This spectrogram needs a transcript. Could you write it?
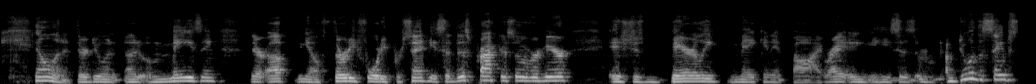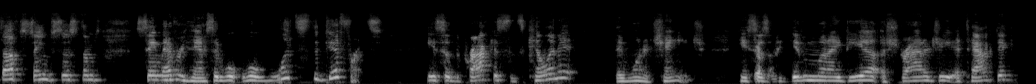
killing it. They're doing uh, amazing. They're up, you know, 30, 40%. He said this practice over here is just barely making it by, right? And he says, I'm doing the same stuff, same systems, same everything. I said, well, well what's the difference? He said, the practice that's killing it, they want to change. He says, yep. I give them an idea, a strategy, a tactic,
